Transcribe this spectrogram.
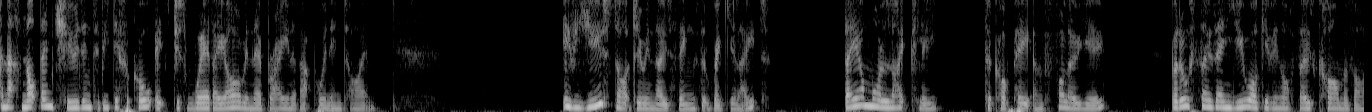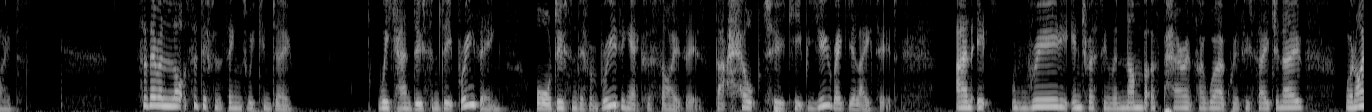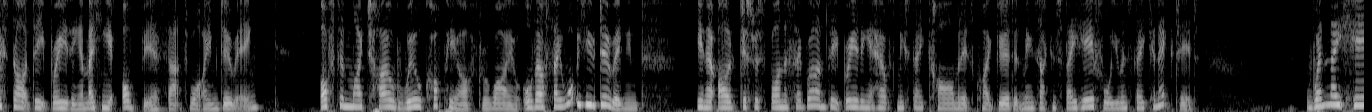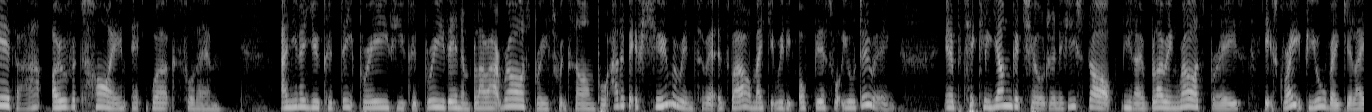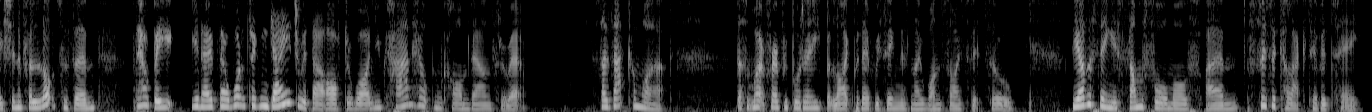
And that's not them choosing to be difficult, it's just where they are in their brain at that point in time if you start doing those things that regulate, they are more likely to copy and follow you, but also then you are giving off those calmer vibes. So there are lots of different things we can do. We can do some deep breathing or do some different breathing exercises that help to keep you regulated. And it's really interesting the number of parents I work with who say, you know, when I start deep breathing and making it obvious that's what I'm doing, often my child will copy after a while, or they'll say, What are you doing? And you know, I'll just respond and say, Well, I'm deep breathing. It helps me stay calm and it's quite good. It means I can stay here for you and stay connected. When they hear that over time, it works for them. And you know, you could deep breathe, you could breathe in and blow out raspberries, for example, add a bit of humour into it as well, make it really obvious what you're doing you know, particularly younger children, if you start, you know, blowing raspberries, it's great for your regulation. And for lots of them, they'll be, you know, they'll want to engage with that after a while. And you can help them calm down through it. So that can work. Doesn't work for everybody, but like with everything, there's no one size fits all. The other thing is some form of um, physical activity.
